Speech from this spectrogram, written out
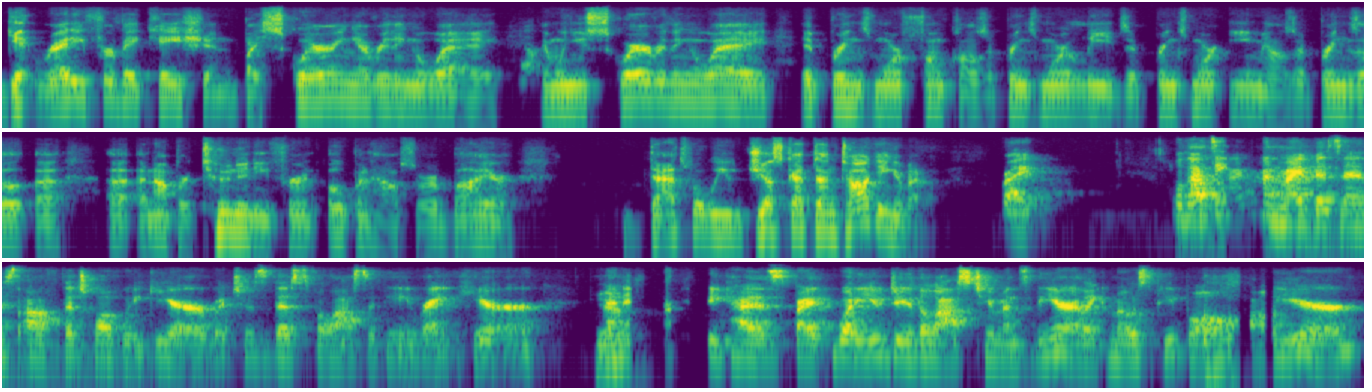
get ready for vacation by squaring everything away and when you square everything away, it brings more phone calls, it brings more leads, it brings more emails, it brings a, a, a, an opportunity for an open house or a buyer. That's what we just got done talking about. Right. Well, that's I run my business off the 12 week year, which is this philosophy right here. Yeah. And because by what do you do the last two months of the year? Like most people all year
